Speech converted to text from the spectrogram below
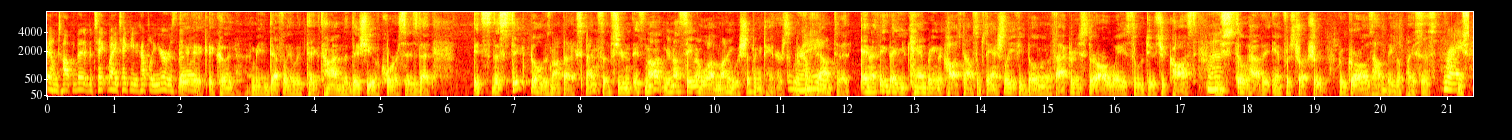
on top of it. It would take might take you a couple of years though. it, it could. I mean, definitely it would take time. The issue, of course, is that it's the stick build is not that expensive. So you're, it's not you're not saving a lot of money with shipping containers when it comes down to it. And I think that you can bring the cost down substantially if you build them in the factories. There are ways to reduce your cost. You still have the infrastructure, regardless of how big the place is. Right. You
